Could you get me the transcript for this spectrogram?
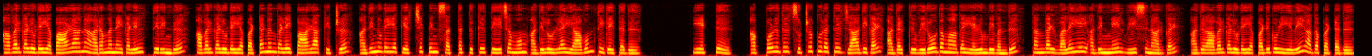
அவர்களுடைய பாழான அரமனைகளில் திரிந்து அவர்களுடைய பட்டணங்களை பாழாக்கிற்று அதனுடைய கெர்ச்சிப்பின் சத்தத்துக்கு தேஜமும் அதிலுள்ள யாவும் திகைத்தது. எட்டு. அப்பொழுது சுற்றுப்புறத்து ஜாதிகள் அதற்கு விரோதமாக எழும்பி வந்து தங்கள் வலையை அதன்மேல் வீசினார்கள் அது அவர்களுடைய படுகொழியிலே அகப்பட்டது.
